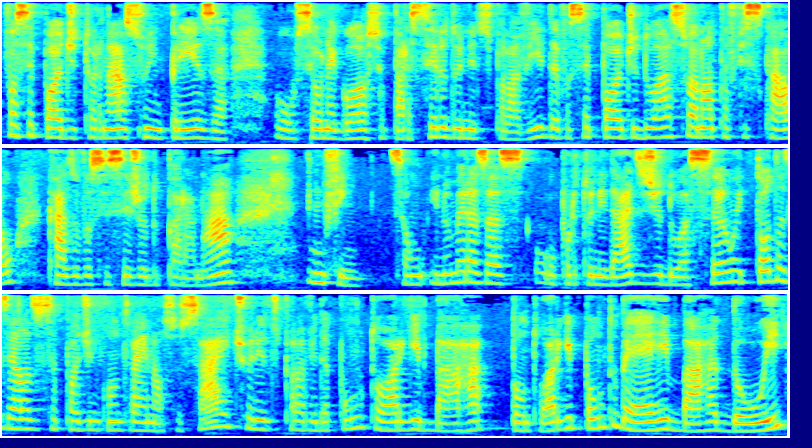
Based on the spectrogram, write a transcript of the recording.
você pode tornar a sua empresa ou seu negócio parceiro do Unidos pela Vida, você pode doar sua nota fiscal, caso você seja do Paraná, enfim, São inúmeras as oportunidades de doação e todas elas você pode encontrar em nosso site unidospelavida.org.org.br barra doe.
